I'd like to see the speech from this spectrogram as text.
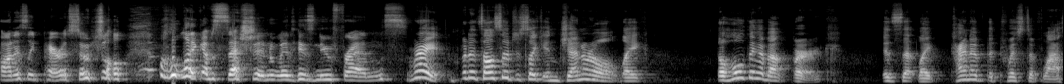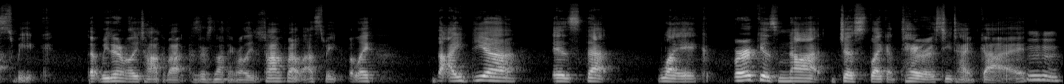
honestly parasocial, like, obsession with his new friends. right, but it's also just like in general, like the whole thing about Burke is that like kind of the twist of last week that we didn't really talk about because there's nothing really to talk about last week. But like the idea is that like Burke is not just like a terroristy type guy. Mm-hmm.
